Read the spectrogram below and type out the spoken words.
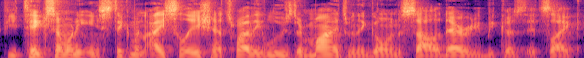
if you take somebody and stick them in isolation, that's why they lose their minds when they go into solidarity because it's like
